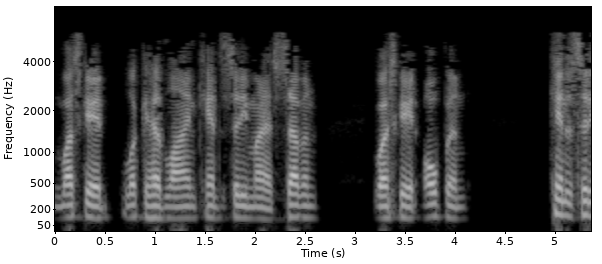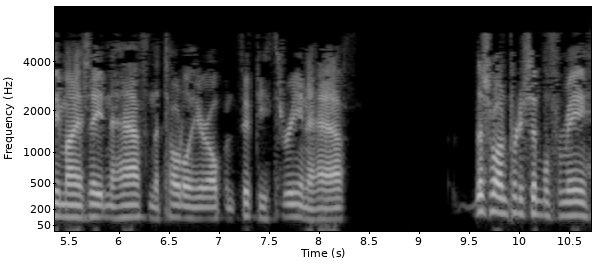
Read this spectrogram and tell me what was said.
Westgate look ahead line, Kansas City minus seven. Westgate open. Kansas City minus eight and a half, and the total here open fifty three and a half. This one pretty simple for me.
